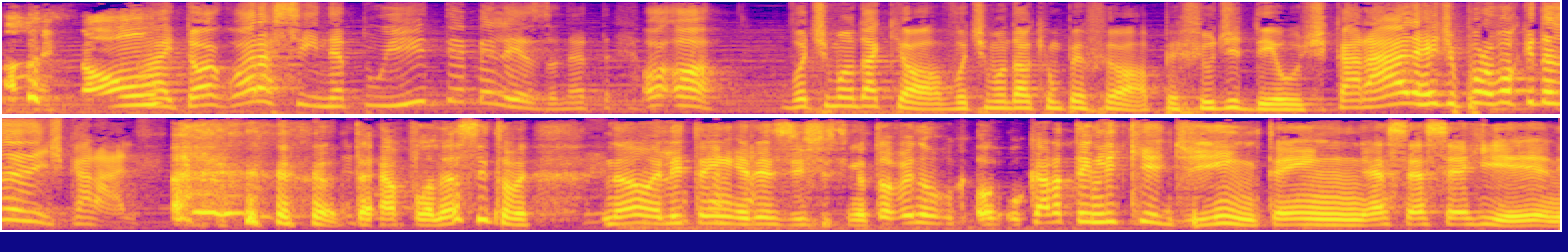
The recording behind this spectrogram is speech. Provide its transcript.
Ah, então. Ah, então agora sim, né? Twitter, beleza, né? Ó, ó, Vou te mandar aqui, ó. Vou te mandar aqui um perfil, ó. Perfil de Deus. Caralho, a gente provou que Deus existe, caralho. Terra plana é assim também. Não, ele tem, ele existe sim. Eu tô vendo. O, o, cara tem LinkedIn, tem SSRN,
